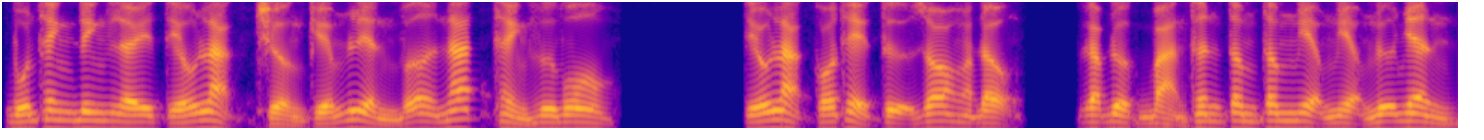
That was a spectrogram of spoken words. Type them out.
bốn thanh đinh lấy tiếu lạc trường kiếm liền vỡ nát thành hư vô. Tiếu lạc có thể tự do hoạt động, gặp được bản thân tâm tâm niệm niệm nữ nhân,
